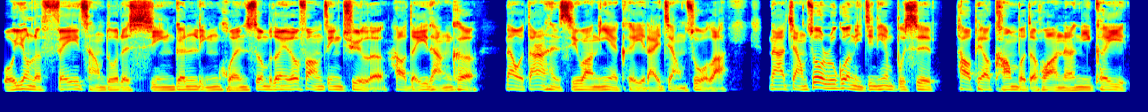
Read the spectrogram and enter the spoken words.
我用了非常多的心跟灵魂，什么东西都放进去了。好的一堂课，那我当然很希望你也可以来讲座啦。那讲座，如果你今天不是套票 combo 的话呢，你可以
